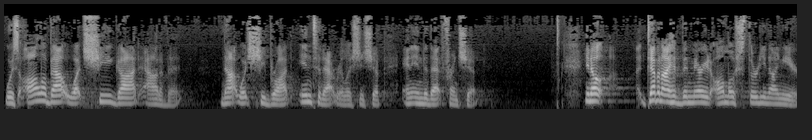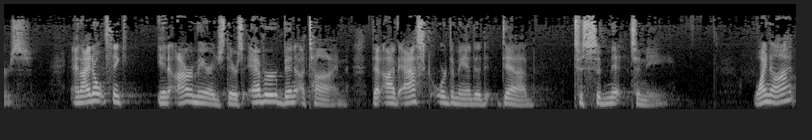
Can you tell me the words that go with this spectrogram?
was all about what she got out of it, not what she brought into that relationship and into that friendship. You know, Deb and I have been married almost 39 years. And I don't think in our marriage there's ever been a time that I've asked or demanded Deb to submit to me. Why not?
